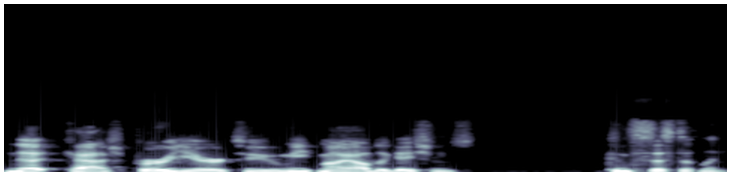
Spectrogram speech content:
net cash per year to meet my obligations consistently?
